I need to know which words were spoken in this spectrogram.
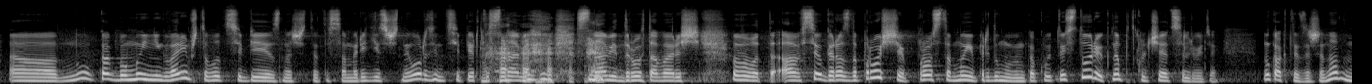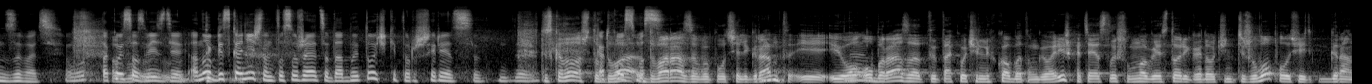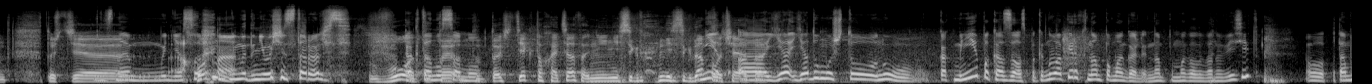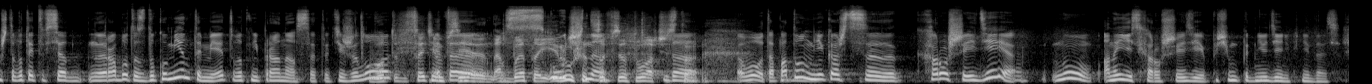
Э, ну, как бы мы не говорим, что вот себе, значит, это самый редисочный орден, теперь ты с нами, с нами, друг, товарищ. Вот. А все гораздо проще. Просто мы придумываем какую-то историю, к нам подключаются люди ну как-то это же надо называть. Вот такое созвездие. Оно Ты... бесконечно то сужается до одной точки, то расширяется. Да. Ты сказала, что два, два раза вы получили грант, mm-hmm. и, и да. оба раза ты так очень легко об этом говоришь, хотя я слышал много историй, когда очень тяжело получить грант. То есть... Э, не знаю, мы не охотно... особо, мы не очень старались. Вот. Как-то оно само. То, то есть те, кто хотят, они не всегда, не всегда Нет, получают. А, я, я думаю, что, ну, как мне показалось, пока, ну, во-первых, нам помогали. Нам помогал Иванов Визит, вот, потому что вот эта вся работа с документами, это вот не про нас. Это тяжело. Вот с этим это все об это скучно. и рушится все творчество. Да. Вот. А потом, мне кажется, хорошая идея, ну, она есть хорошая идея, почему под нее денег не дать?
